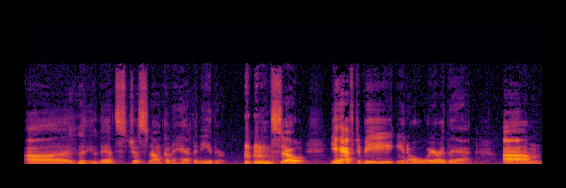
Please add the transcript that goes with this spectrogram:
uh, that's just not going to happen either. so you have to be, you know, aware of that. Um,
